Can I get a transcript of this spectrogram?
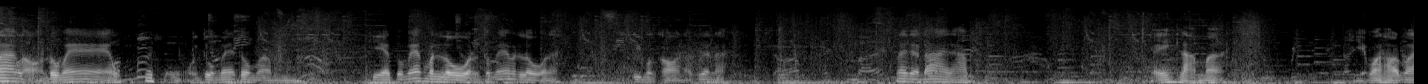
มากหรอตัวแม่โอ้โหตัวแม่ตัวมัมเกียร์ตัวแม่มันโลนะตัวแม่มันโลนะตีมังกรนะเพื่อนนะน่าจะได้นะครับเอ้หลามมาไม่มีสิ่งใดเขียมอทอสมา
